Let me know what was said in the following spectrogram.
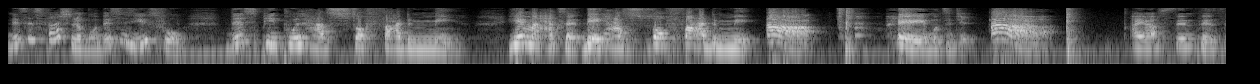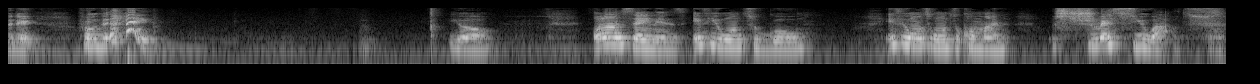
This is fashionable. This is useful. These people have suffered me. Hear my accent. They have suffered me. Ah, hey Mutiji. Ah, I have seen things today from the hey. Yo, all I'm saying is, if you want to go if you want someone to come and stress you out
